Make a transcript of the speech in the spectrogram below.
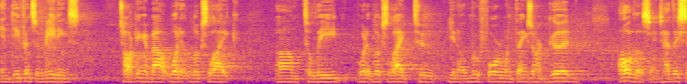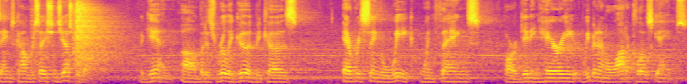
in defensive meetings talking about what it looks like um, to lead, what it looks like to, you know, move forward when things aren't good, all of those things. Had these same conversations yesterday, again. Um, but it's really good because every single week when things are getting hairy, we've been in a lot of close games,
